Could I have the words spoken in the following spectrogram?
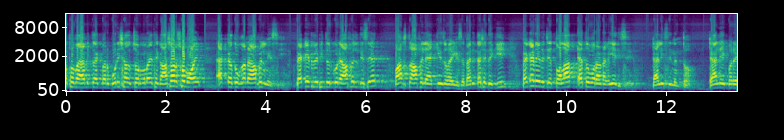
অথবা আমি তো একবার বরিশাল চরমনাই থেকে আসার সময় একটা দোকানে আপেল নিয়েছি প্যাকেটের ভিতর করে আপেল দিছে, পাঁচটা আপেল এক কেজি হয়ে গেছে। বাড়িতে এসে দেখি প্যাকেটের যে তলাত এত বড় একটা ইয়ে দিছে। ট্যালি চিনেন তো? ট্যালি একবারে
